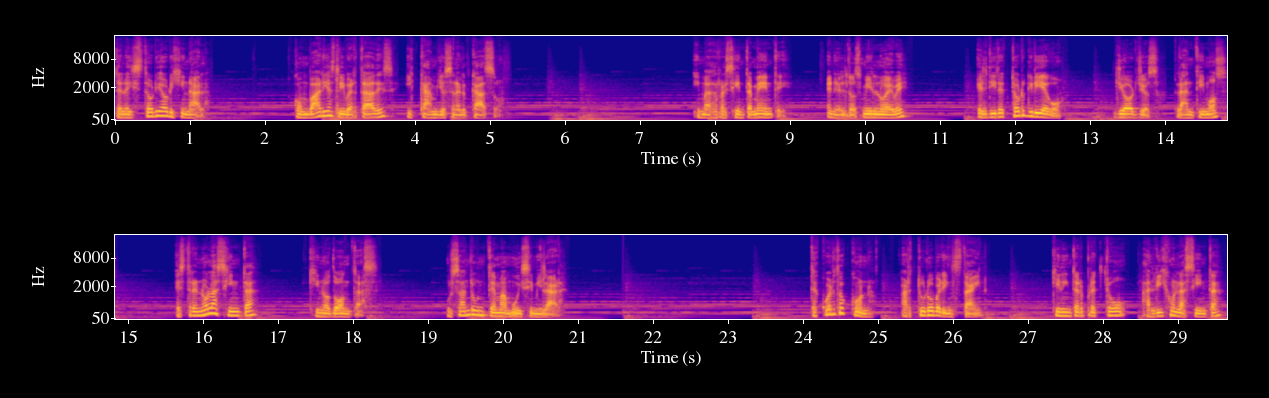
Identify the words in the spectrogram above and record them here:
de la historia original, con varias libertades y cambios en el caso. Y más recientemente, en el 2009, el director griego Georgios Lantimos estrenó la cinta Quinodontas, usando un tema muy similar. De acuerdo con Arturo Bernstein, quien interpretó al hijo en la cinta,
